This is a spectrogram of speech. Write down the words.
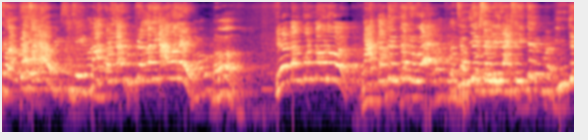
డాక్టర్ 인정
